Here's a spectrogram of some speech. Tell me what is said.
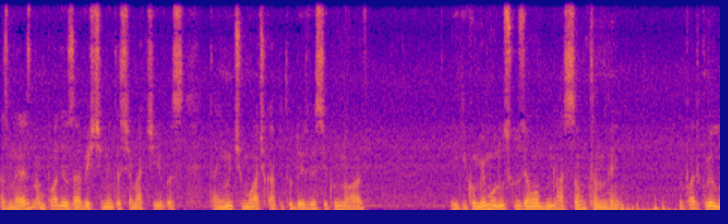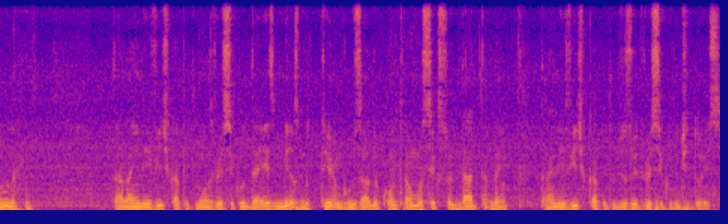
As mulheres não podem usar vestimentas chamativas. Está em 1 Timóteo capítulo 2, versículo 9. E que comer moluscos é uma abominação também. Não pode comer lula. Está lá em Levítico capítulo 11, versículo 10, mesmo termo usado contra a homossexualidade também. Está em Levítico capítulo 18, versículo 22.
